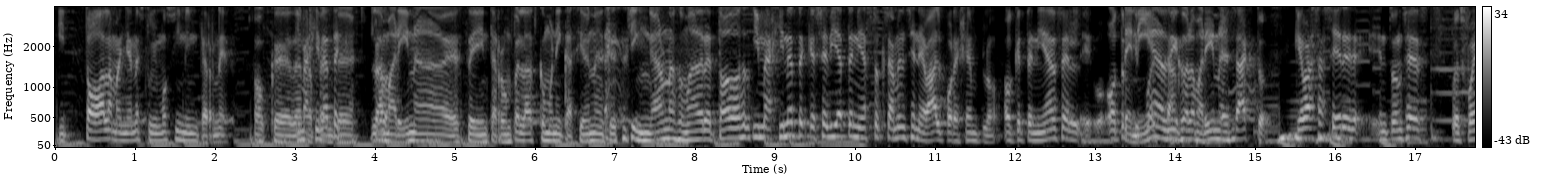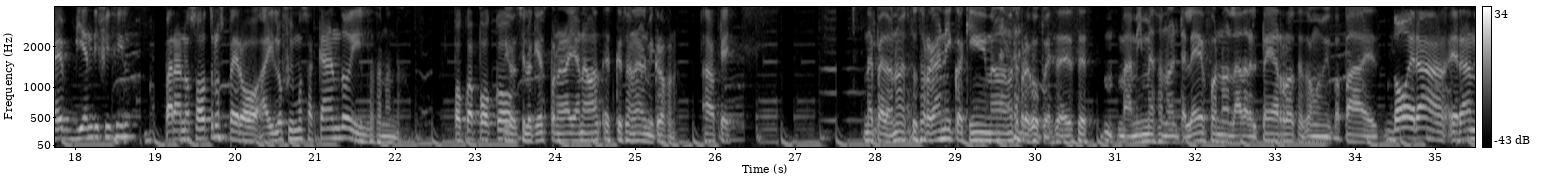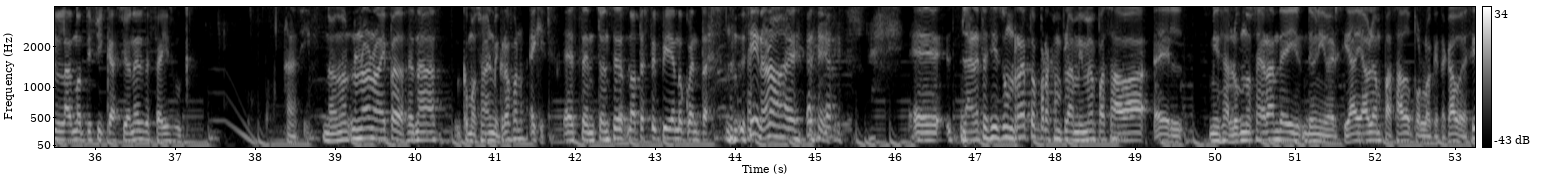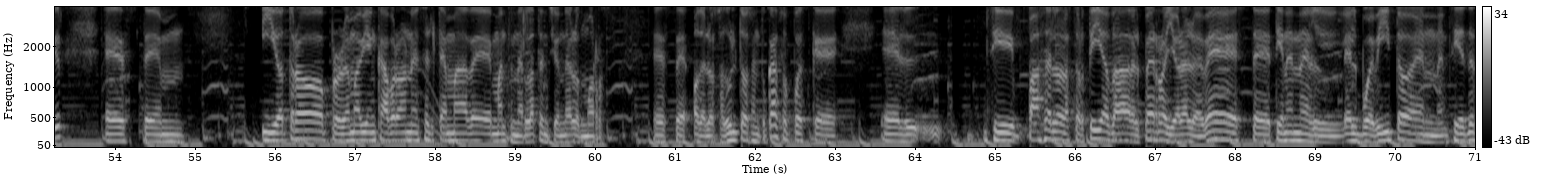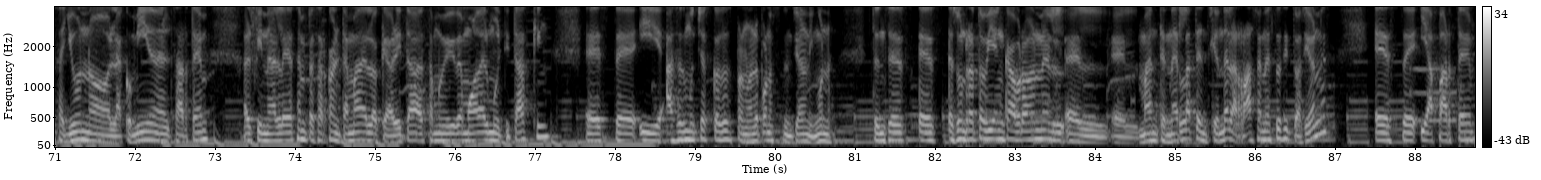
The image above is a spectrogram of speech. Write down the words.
y toda la mañana estuvimos sin internet. Ok, de Imagínate, repente la marina este, interrumpe las comunicaciones, es chingaron a su madre todos. Imagínate que ese día tenías tu examen Ceneval, por ejemplo, o que tenías el eh, otro tenías, tipo dijo la marina. Exacto. ¿Qué vas a hacer? Entonces, pues fue bien difícil para nosotros, pero ahí lo fuimos sacando y está sonando. Poco a poco. si lo quieres poner allá nada más, es que suena en el micrófono. Ah, ok. No hay pedo, no, esto es orgánico, aquí no, no te preocupes. Es, a mí me sonó el teléfono, ladra el perro, se asoma mi papá. Es... No, era, eran las notificaciones de Facebook. Ah, sí. No, no, no, no hay pedo. Es nada más como suena el micrófono. X. Este, entonces. No, te estoy pidiendo cuenta. sí, no, no. Este. Eh, la neta sí es un reto. Por ejemplo, a mí me pasaba el. Mis alumnos eran de, de universidad y hablan pasado por lo que te acabo de decir. Este. Y otro problema bien cabrón es el tema de mantener la atención de los morros. Este, o de los adultos en tu caso, pues que el, si pasa las tortillas, va a dar el perro, llora el bebé, este, tienen el, el huevito si es desayuno, la comida en el sartén. Al final es empezar con el tema de lo que ahorita está muy de moda, el multitasking. Este, y haces muchas cosas, pero no le pones atención a ninguna. Entonces es, es un reto bien cabrón el, el, el, mantener la atención de la raza en estas situaciones. Este, y aparte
